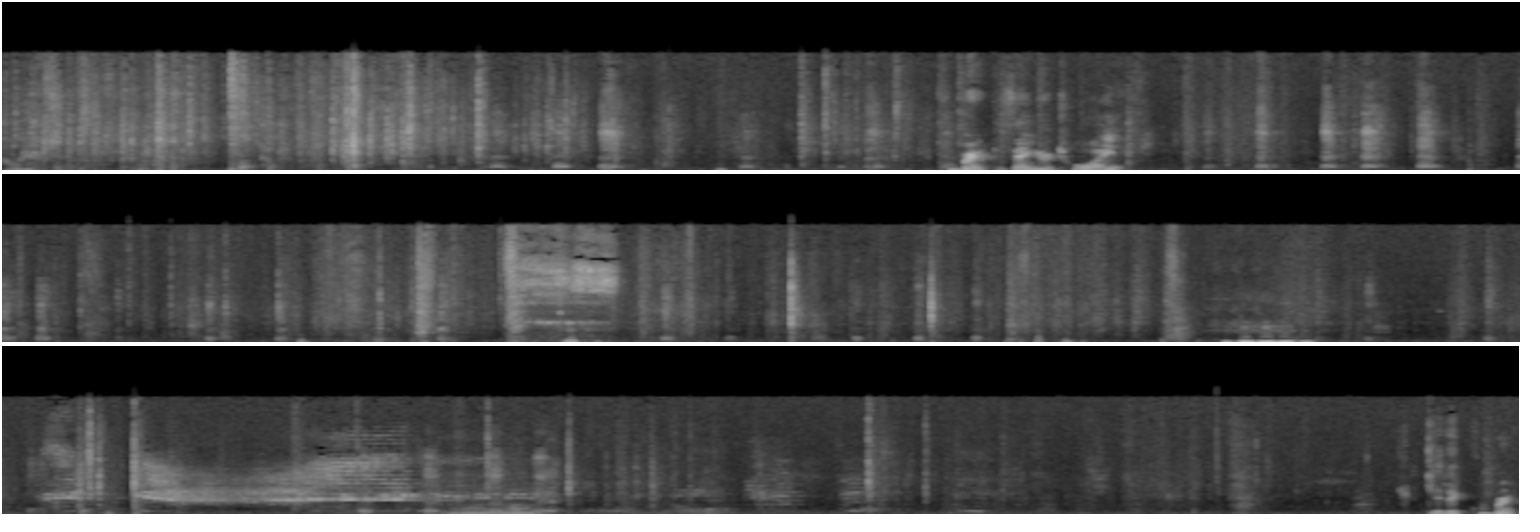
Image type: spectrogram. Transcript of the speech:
Go here. Brick, is that your toy? Get it, Brick?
